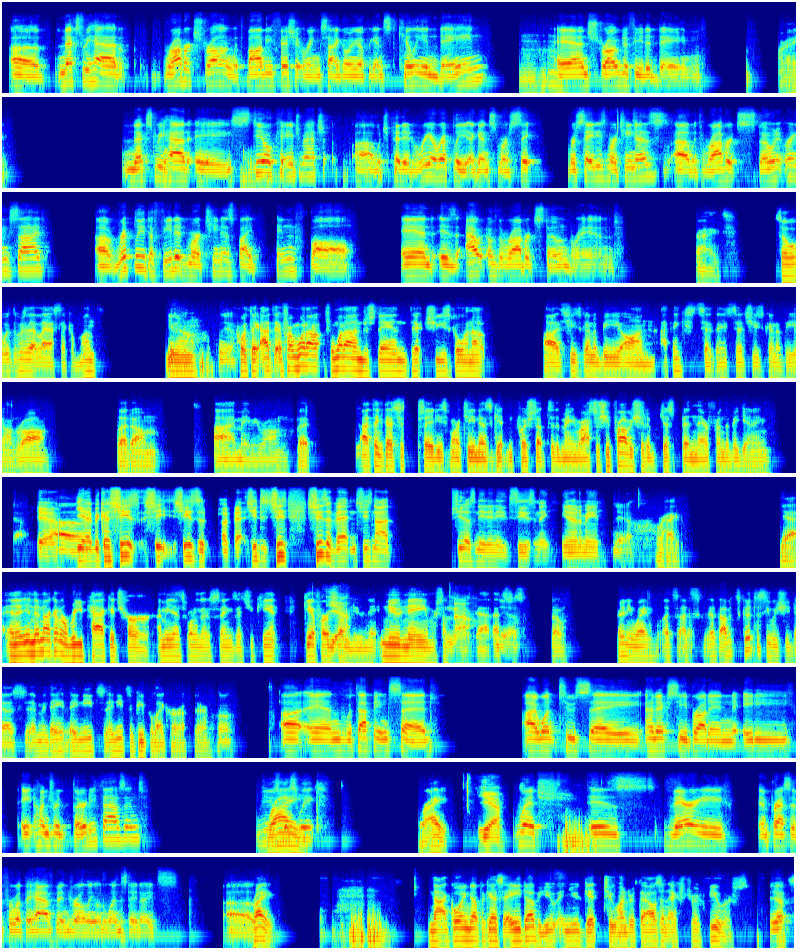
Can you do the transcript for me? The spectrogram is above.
Uh, next, we had Roderick Strong with Bobby Fish at ringside going up against Killian Dain, hmm and Strong defeated Dain. All right. Next, we had a steel cage match, uh, which pitted Rhea Ripley against Merce- Mercedes Martinez uh, with Robert Stone at ringside. Uh, Ripley defeated Martinez by pinfall and is out of the Robert Stone brand. Right. So what was, what does that last? Like a month? You know, Yeah. poor thing. I, from what I from what I understand, that she's going up. Uh, she's going to be on. I think said they said she's going to be on Raw, but um, I may be wrong. But I think that's just Mercedes Martinez getting pushed up to the main roster. She probably should have just been there from the beginning. Yeah, Uh, yeah, because she's she she's a, a vet. She she's she's a vet, and she's not. She doesn't need any seasoning. You know what I mean? Yeah. Right. Yeah, and and they're not going to repackage her. I mean, that's one of those things that you can't give her Yeah. some new na- new name or something No. like that. That's Yeah. just so. But anyway, let's that's it's good to see what she does. I mean, they they need they need some people like her up there. Uh, and with that being said, I want to say NXT brought in 80, 830,000 views this week, Right. Yeah, which is very impressive for what they have been drawing on Wednesday nights. Uh, Right. Not going up against AEW, and you get two hundred thousand extra viewers. Yep.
